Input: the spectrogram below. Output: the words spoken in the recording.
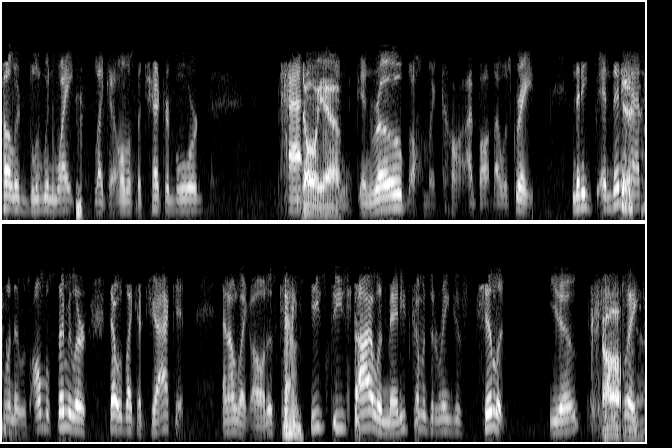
colored blue and white, like a, almost a checkerboard hat. Oh, yeah. and, and robe. Oh my god, I thought that was great. And then he and then he had one that was almost similar. That was like a jacket, and I was like, oh, this cat, Mhm. he's he's styling, man. He's coming to the ring just chilling, you know. Oh, like, yeah.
